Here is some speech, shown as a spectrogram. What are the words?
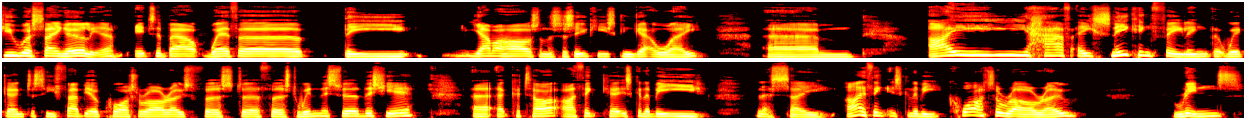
you were saying earlier, it's about whether the Yamahas and the Suzuki's can get away. Um, I have a sneaking feeling that we're going to see Fabio Quartararo's first uh, first win this uh, this year uh, at Qatar. I think uh, it's going to be, let's say, I think it's going to be Quartararo, Rins,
